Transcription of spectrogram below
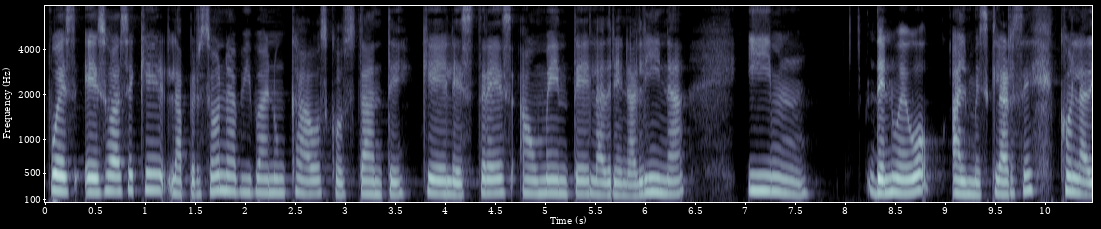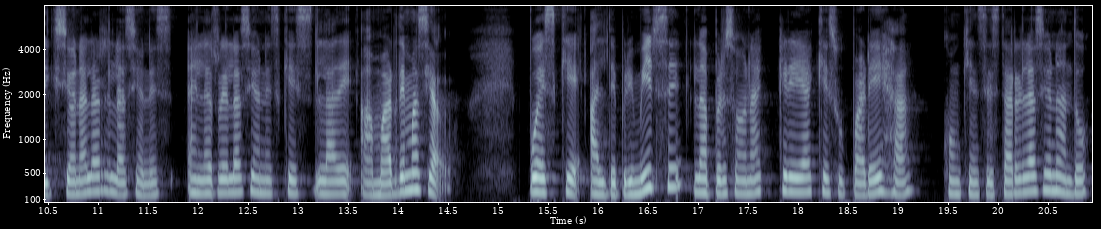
pues eso hace que la persona viva en un caos constante, que el estrés aumente, la adrenalina y mm, de nuevo al mezclarse con la adicción a las relaciones, en las relaciones que es la de amar demasiado, pues que al deprimirse la persona crea que su pareja con quien se está relacionando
